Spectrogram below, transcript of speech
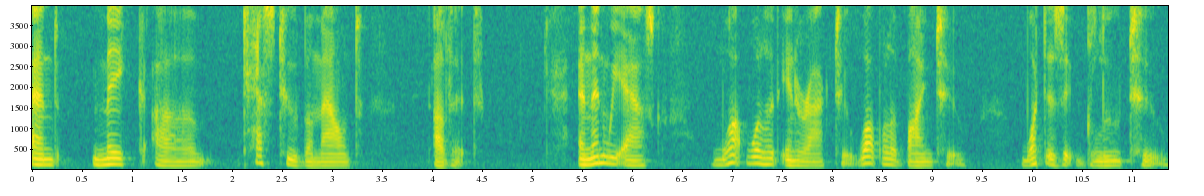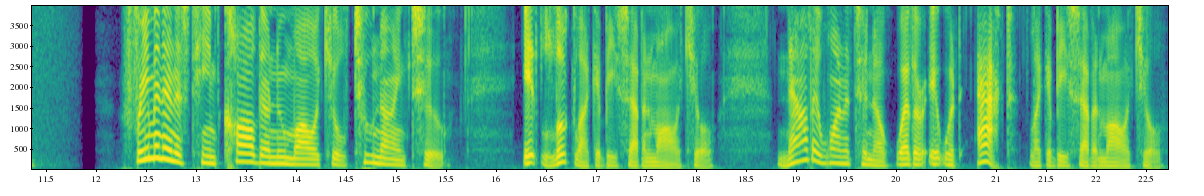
and make a test tube amount of it. And then we ask, what will it interact to? What will it bind to? What does it glue to? Freeman and his team called their new molecule 292. It looked like a B7 molecule. Now they wanted to know whether it would act like a B7 molecule,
